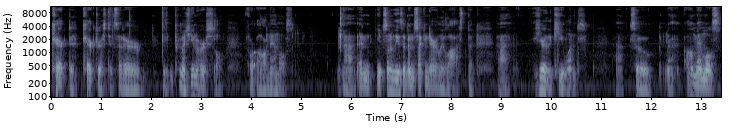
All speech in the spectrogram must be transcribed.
character characteristics that are pretty much universal for all mammals. Uh, and you know, some of these have been secondarily lost, but uh, here are the key ones. so uh, all mammals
